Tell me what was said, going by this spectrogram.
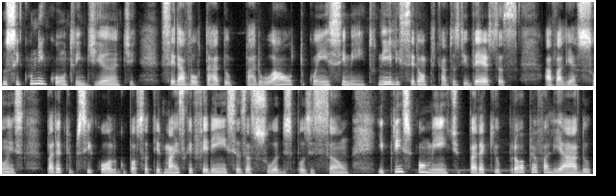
No segundo encontro em diante, será voltado para o autoconhecimento. Nele serão aplicadas diversas avaliações para que o psicólogo possa ter mais referências à sua disposição e, principalmente, para que o próprio avaliado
